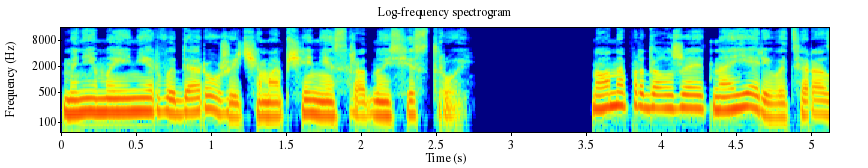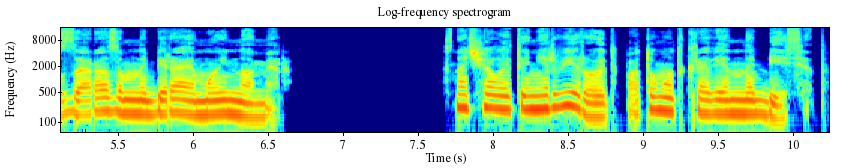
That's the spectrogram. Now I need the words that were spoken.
Мне мои нервы дороже, чем общение с родной сестрой. Но она продолжает наяривать, раз за разом набирая мой номер. Сначала это нервирует, потом откровенно бесит.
